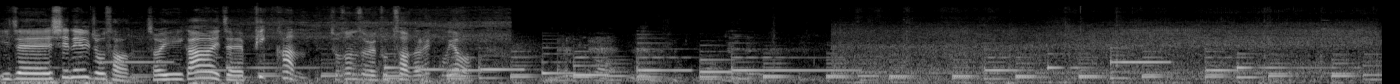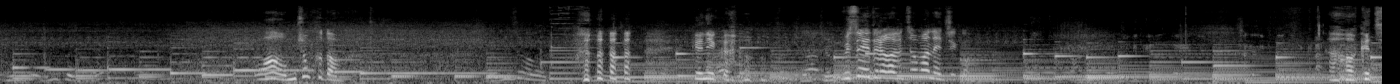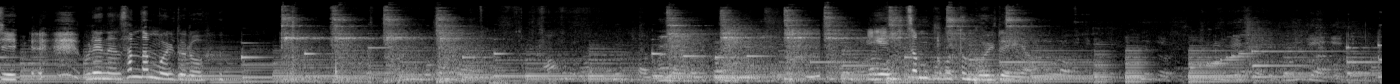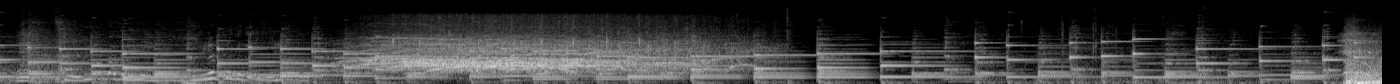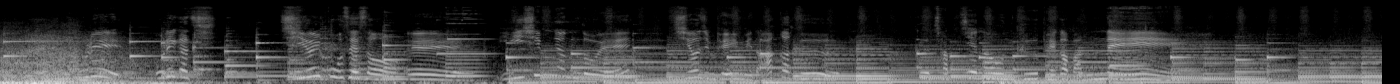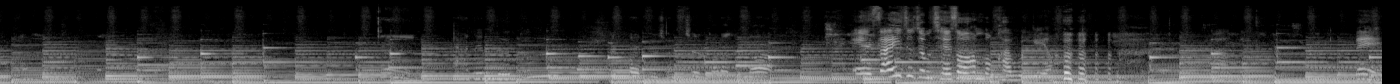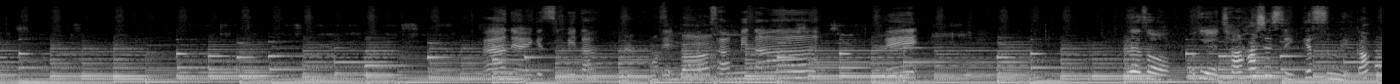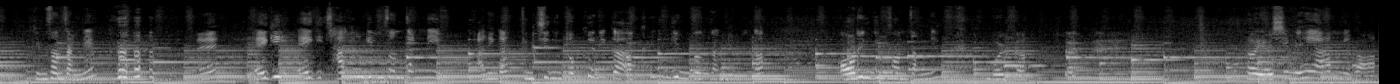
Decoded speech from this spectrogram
이제 신일조선 저희가 이제 픽한 조선소에 도착을 했고요. 와 엄청 크다. 그니까요. 물속에 들어가면 쪼만해지고. 아, 그치. 우리는 3단 몰드로. 이게 2.99톤 몰드예요. 우리가 지, 지을 곳에서 예, 20년도에 지어진 배입니다. 아까 그 그 잡지에 나온 그 배가 맞네. 예, 사이즈 좀 재서 한번 가볼게요. 고맙습니다. 감사합니다. 네. 그래서 어떻게 잘 하실 수 있겠습니까? 김 선장님? 네? 애기, 애기, 작은 김 선장님. 아닌가? 등치는 더 크니까 큰 김 선장님인가? 어린 김 선장님? 뭘까? 더 열심히 해야 합니다.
